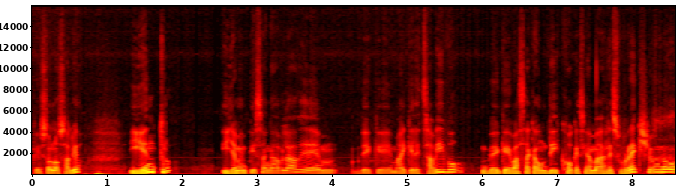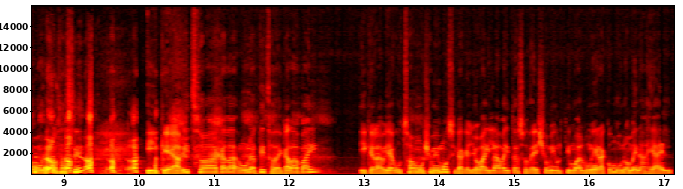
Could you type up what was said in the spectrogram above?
que eso no salió. Y entro y ya me empiezan a hablar de, de que Michael está vivo, de que va a sacar un disco que se llama Resurrection, ¿no? Una cosa así. y que ha visto a cada, un artista de cada país y que le había gustado mucho mi música, que yo bailaba y todo eso. De hecho, mi último álbum era como un homenaje a él.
